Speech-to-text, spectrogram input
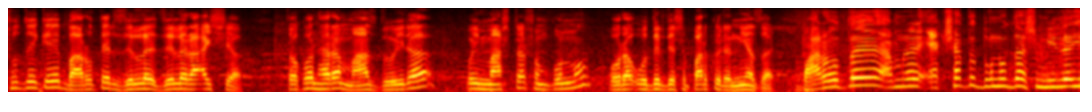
সুযোগে ভারতের জেলে জেলেরা আইসা, তখন হারা মাছ ধইরা ওই মাছটা সম্পূর্ণ ওরা ওদের দেশে পার করে নিয়ে যায়। ভারতে আমরা একসাথে দোনো দেশ মিলেই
